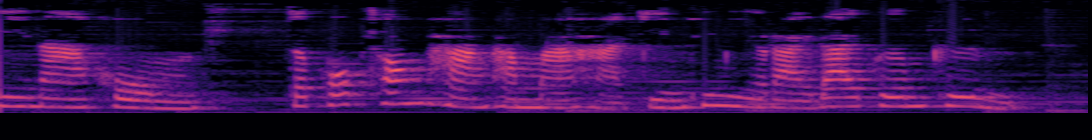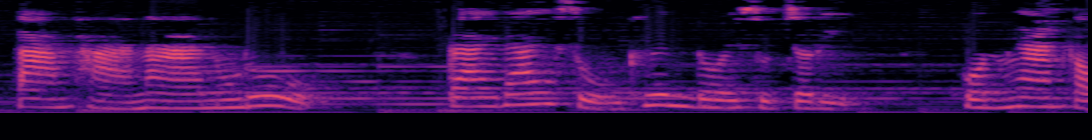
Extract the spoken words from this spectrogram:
มีนาคม จะพบช่องทางทำมาหากินที่มีรายได้เพิ่มขึ้น ตามฐานานุรูป รายได้สูงขึ้นโดยสุจริต ผลงานเก่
